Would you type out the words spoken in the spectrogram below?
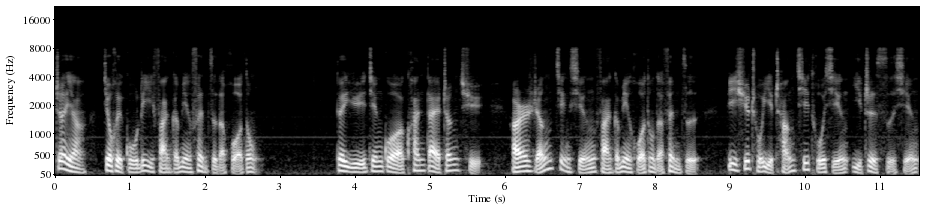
这样。就会鼓励反革命分子的活动。对于经过宽待争取而仍进行反革命活动的分子，必须处以长期徒刑以致死刑。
